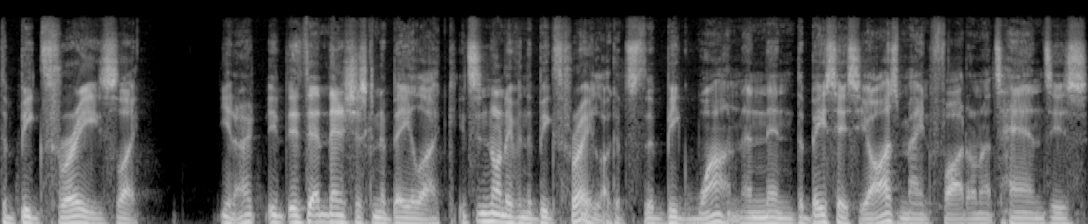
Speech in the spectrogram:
the big threes, like. You know, it, it, then it's just going to be like it's not even the big three, like it's the big one, and then the BCCI's main fight on its hands is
